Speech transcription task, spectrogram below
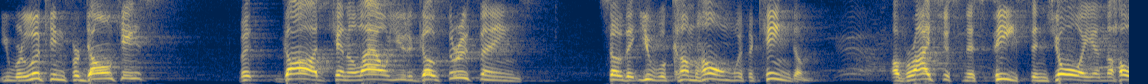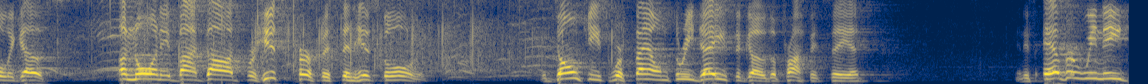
You were looking for donkeys, but God can allow you to go through things so that you will come home with a kingdom of righteousness, peace, and joy in the Holy Ghost, anointed by God for His purpose and His glory. The donkeys were found three days ago, the prophet said. And if ever we need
